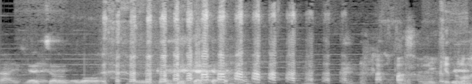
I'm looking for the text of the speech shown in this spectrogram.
Ah, e adiciona no LOL. Passa o nick do LOL.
